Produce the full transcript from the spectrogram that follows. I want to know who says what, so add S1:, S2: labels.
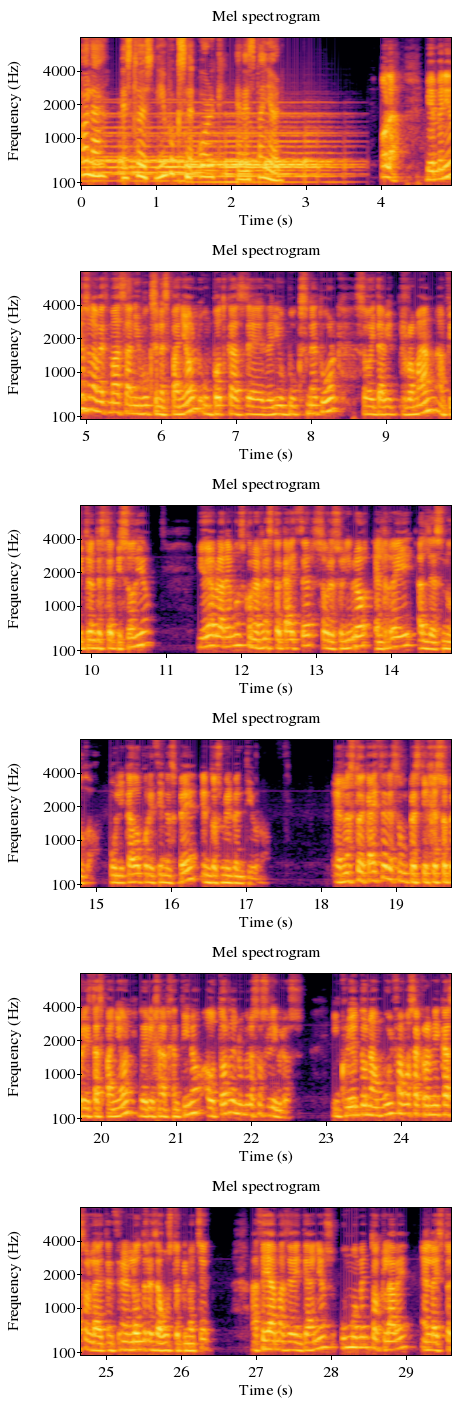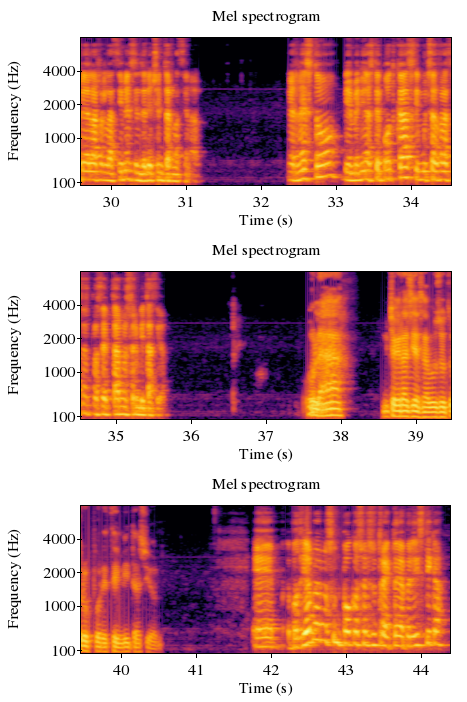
S1: Hola, esto es New Books Network en español.
S2: Hola, bienvenidos una vez más a New Books en español, un podcast de The New Books Network. Soy David Román, anfitrión de este episodio, y hoy hablaremos con Ernesto Kaiser sobre su libro El Rey al Desnudo, publicado por Ediciones B en 2021. Ernesto Kaiser es un prestigioso periodista español de origen argentino, autor de numerosos libros, incluyendo una muy famosa crónica sobre la detención en Londres de Augusto Pinochet, hace ya más de 20 años, un momento clave en la historia de las relaciones y el derecho internacional. Ernesto, bienvenido a este podcast y muchas gracias por aceptar nuestra invitación.
S3: Hola, muchas gracias a vosotros por esta invitación.
S2: Eh, ¿Podría hablarnos un poco sobre su trayectoria periodística?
